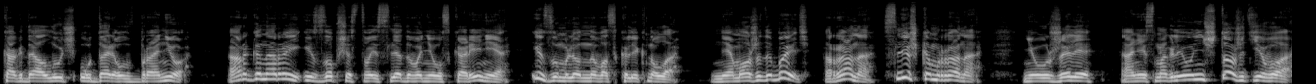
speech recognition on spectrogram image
Когда луч ударил в броню, Аргана Рэй из Общества исследования ускорения изумленно воскликнула. «Не может быть! Рано! Слишком рано! Неужели они смогли уничтожить его?»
